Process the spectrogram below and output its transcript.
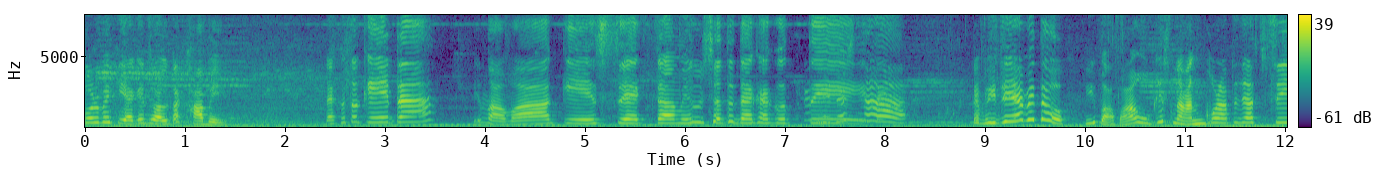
করবে কি? আগে জলটা খাবে। দেখো তো কে এটা? বাবা কে এসছে একটা মেহুর সাথে দেখা করতে না ভিজে যাবে তো ই বাবা ওকে স্নান করাতে যাচ্ছে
